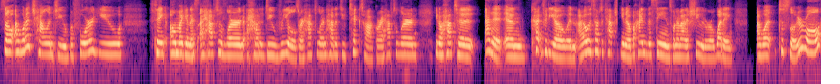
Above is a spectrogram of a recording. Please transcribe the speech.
So, I want to challenge you before you think, oh my goodness, I have to learn how to do reels, or I have to learn how to do TikTok, or I have to learn, you know, how to edit and cut video, and I always have to capture, you know, behind the scenes when I'm at a shoot or a wedding. I want to slow your roll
